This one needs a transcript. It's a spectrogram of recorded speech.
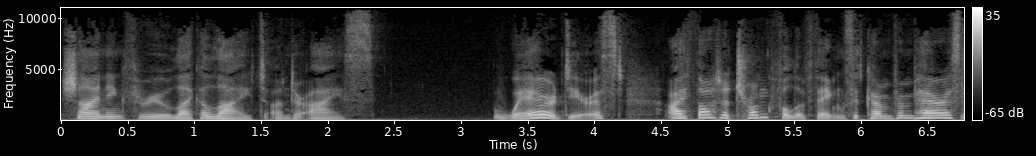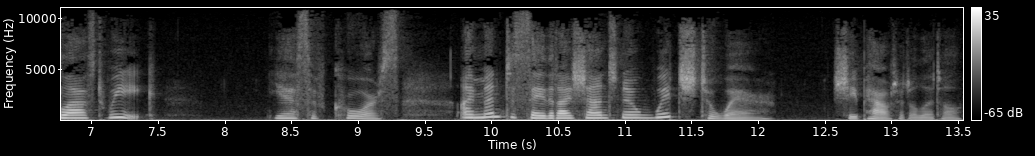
shining through like a light under ice. "Where, dearest? I thought a trunkful of things had come from Paris last week." "Yes, of course. I meant to say that I shan't know which to wear." She pouted a little.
